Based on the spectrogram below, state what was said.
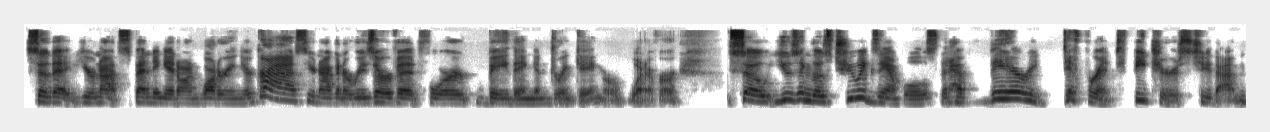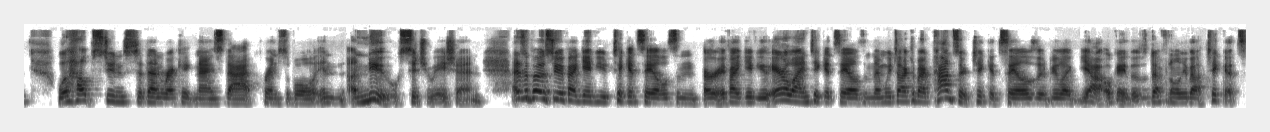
so that you're not spending it on watering your grass. You're not going to reserve it for bathing and drinking or whatever. So, using those two examples that have very different features to them will help students to then recognize that principle in a new situation, as opposed to if I gave you ticket sales and, or if I gave you airline ticket sales and then we talked about concert ticket sales, it'd be like, yeah, okay, this is definitely about tickets.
